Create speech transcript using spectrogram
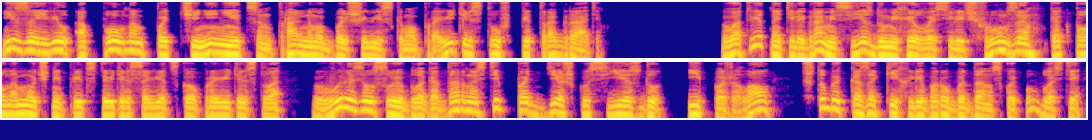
и заявил о полном подчинении центральному большевистскому правительству в Петрограде. В ответ на телеграмме съезду Михаил Васильевич Фрунзе, как полномочный представитель советского правительства, выразил свою благодарность и поддержку съезду и пожелал, чтобы казаки-хлеборобы Донской области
